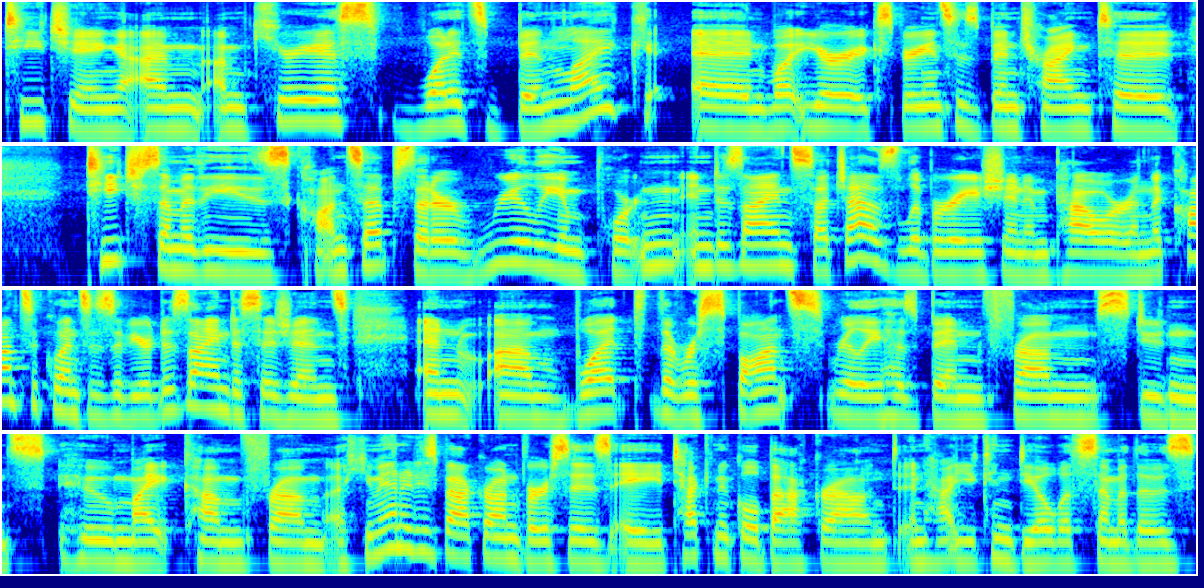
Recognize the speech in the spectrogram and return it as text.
teaching, I'm I'm curious what it's been like and what your experience has been trying to teach some of these concepts that are really important in design, such as liberation and power and the consequences of your design decisions, and um, what the response really has been from students who might come from a humanities background versus a technical background, and how you can deal with some of those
